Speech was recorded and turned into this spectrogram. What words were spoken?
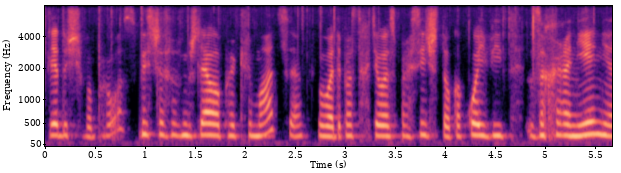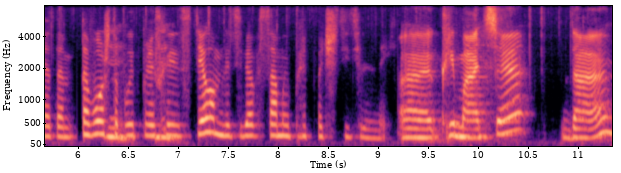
Следующий вопрос. Ты сейчас размышляла про кремацию. Вот, я просто хотела спросить, что какой вид захоронения, там, того, что будет происходить с телом, для тебя самый предпочтительный? Э, кремация, да.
